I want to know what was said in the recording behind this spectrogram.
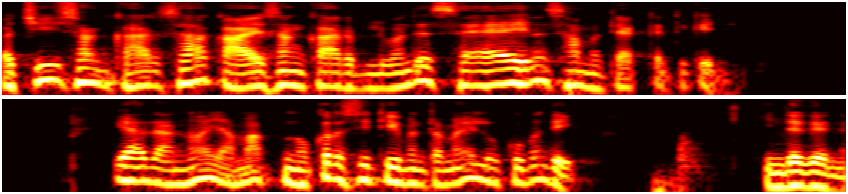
වචී සංකාර සහ කාය සංකාර පිළිබඳ සෑහෙන සමතයක් ඇති කෙනෙක්. එයා දන්නවා යමක් නොකර සිටීම තමයි ලොකුම දේ. ඉඳගෙන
